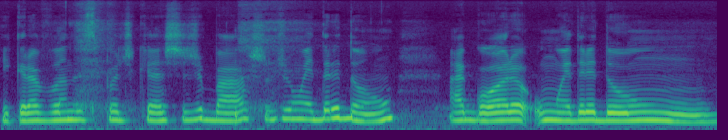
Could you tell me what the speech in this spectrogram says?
e gravando esse podcast debaixo de um edredom. Agora, um edredom,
